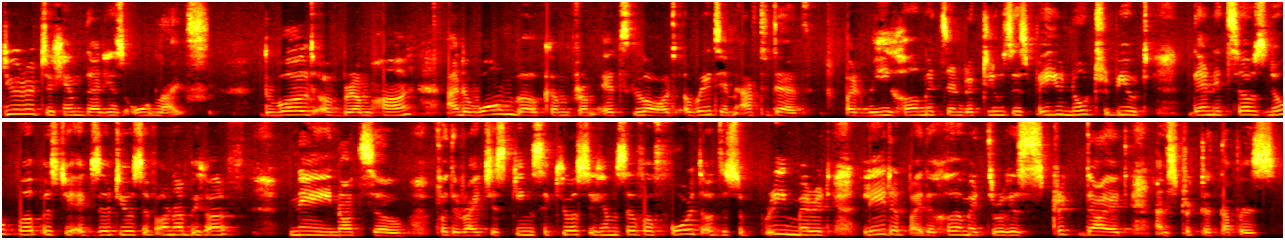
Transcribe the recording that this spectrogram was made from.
dearer to him than his own life. The world of Brahma and a warm welcome from its Lord await him after death. But we hermits and recluses pay you no tribute, then it serves no purpose to exert yourself on our behalf. Nay, not so, for the righteous king secures to himself a fourth of the supreme merit laid up by the hermit through his strict diet and stricter tapas.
